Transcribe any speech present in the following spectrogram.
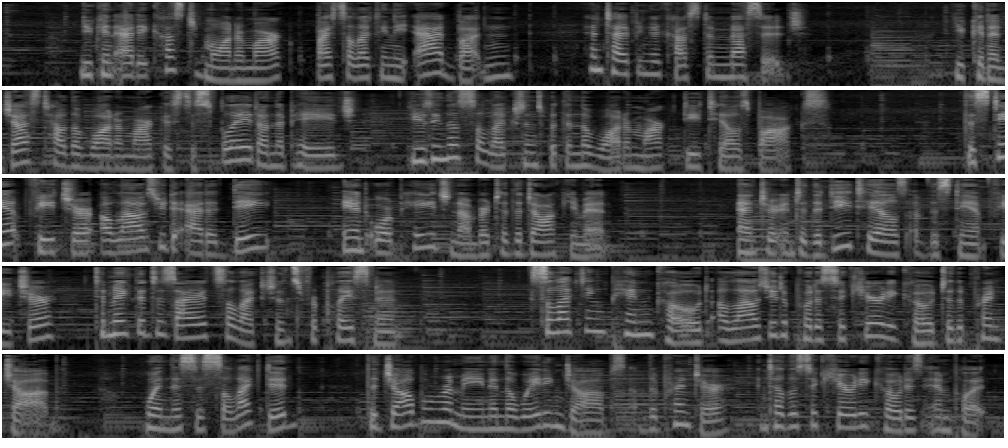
You can add a custom watermark by selecting the Add button and typing a custom message. You can adjust how the watermark is displayed on the page using the selections within the watermark details box. The stamp feature allows you to add a date and or page number to the document. Enter into the details of the stamp feature to make the desired selections for placement. Selecting PIN code allows you to put a security code to the print job. When this is selected, the job will remain in the waiting jobs of the printer until the security code is input.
